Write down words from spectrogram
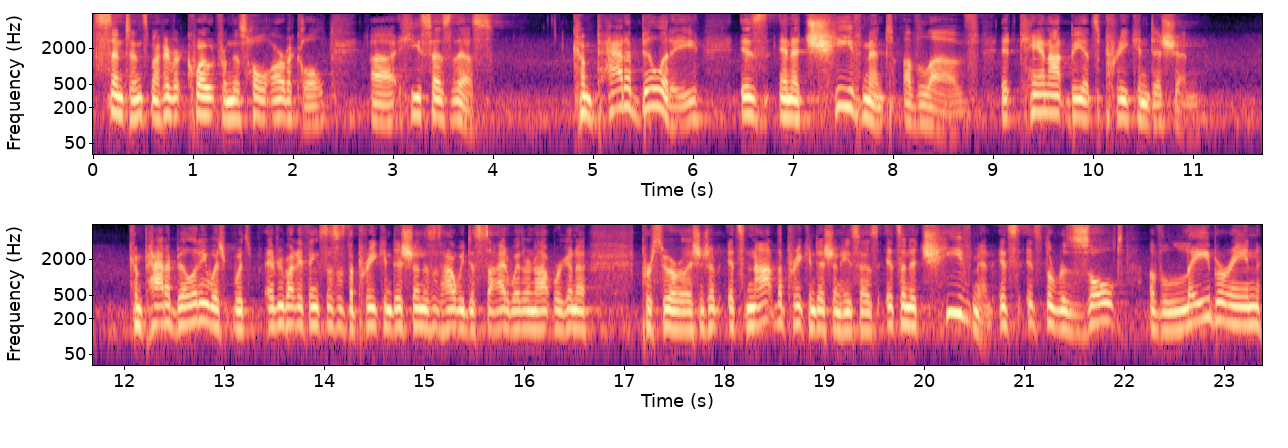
sentence, my favorite quote from this whole article, uh, he says this compatibility is an achievement of love, it cannot be its precondition. Compatibility, which, which everybody thinks this is the precondition, this is how we decide whether or not we're going to pursue a relationship. It's not the precondition, he says. It's an achievement, it's, it's the result of laboring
